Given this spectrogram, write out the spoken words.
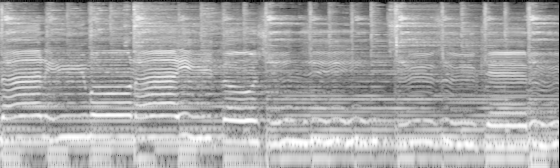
何もないと信じ続ける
